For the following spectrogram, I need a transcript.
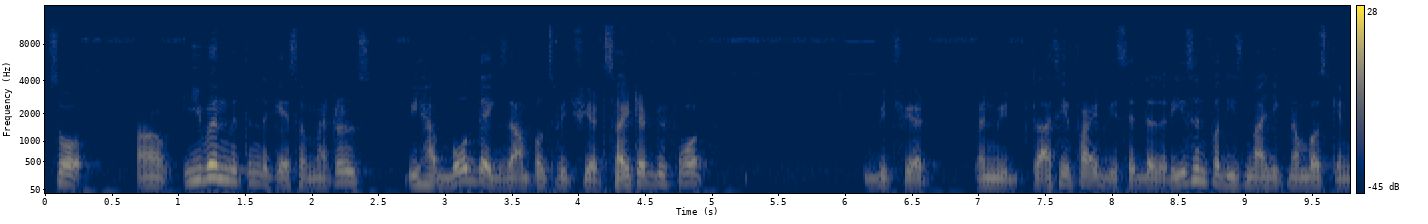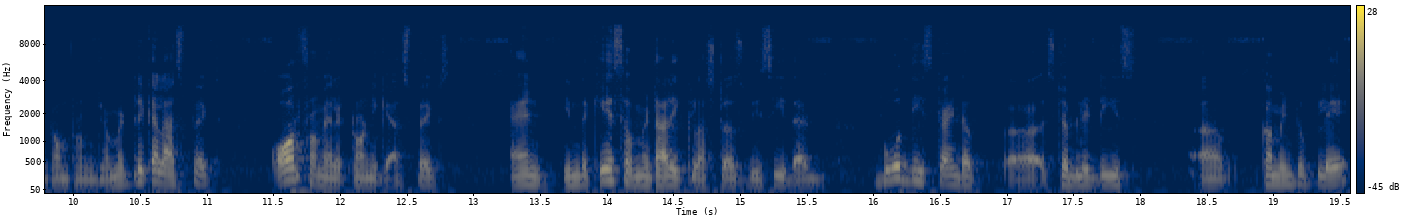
So, uh, even within the case of metals, we have both the examples which we had cited before, which we had when we classified, we said that the reason for these magic numbers can come from geometrical aspects or from electronic aspects and in the case of metallic clusters we see that both these kind of uh, stabilities um, come into play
